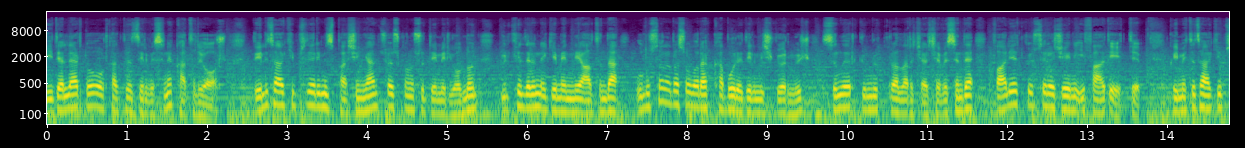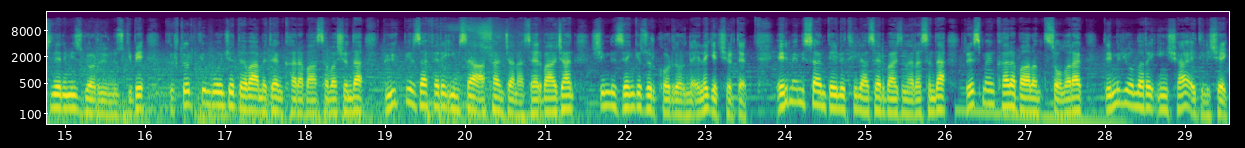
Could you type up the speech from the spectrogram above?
Liderler Doğu Ortaklığı Zirvesi'ne katılıyor. Değerli takipçilerimiz Paşinyan söz konusu demiryolunun ülkelerin egemenliği altında uluslararası olarak kabul edilmiş görmüş sınır gümrük kuralları çerçevesinde faaliyet göstereceğini ifade etti. Kıymetli takipçilerimiz gördüğünüz gibi 44 gün boyunca devam eden Karabağ Savaşı'nda büyük bir zafere imza atan Can Azerbaycan şimdi Zengezur koridorunu ele geçirdi. Ermenistan devleti ile Azerbaycan arasında resmen kara bağlantısı olarak demiryolları inşa edilecek.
